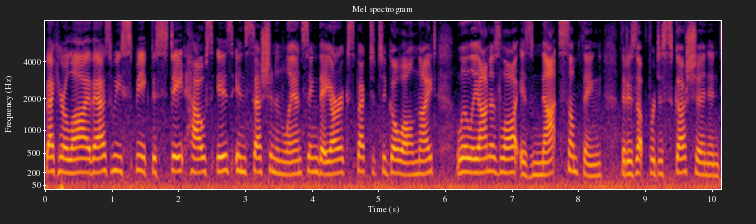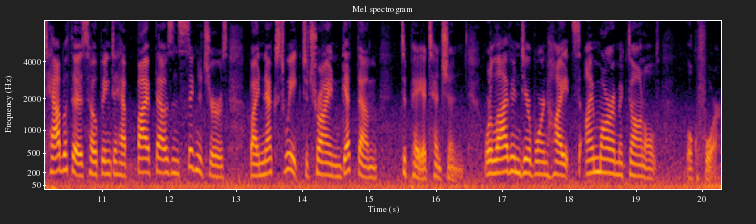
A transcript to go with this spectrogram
Back here live as we speak, the State House is in session in Lansing. They are expected to go all night. Lilliana's Law is not something that is up for discussion, and Tabitha is hoping to have 5,000 signatures by next week to try and get them to pay attention. We're live in Dearborn Heights. I'm Mara McDonald, Local 4.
